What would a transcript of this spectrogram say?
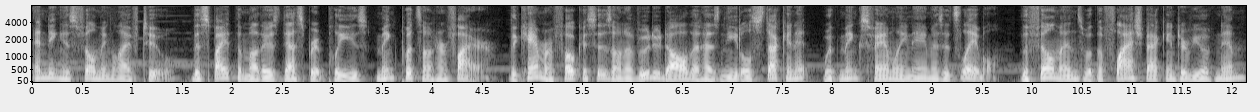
ending his filming life too. Despite the mother's desperate pleas, Mink puts on her fire. The camera focuses on a voodoo doll that has needles stuck in it with Mink's family name as its label. The film ends with a flashback interview of Nim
